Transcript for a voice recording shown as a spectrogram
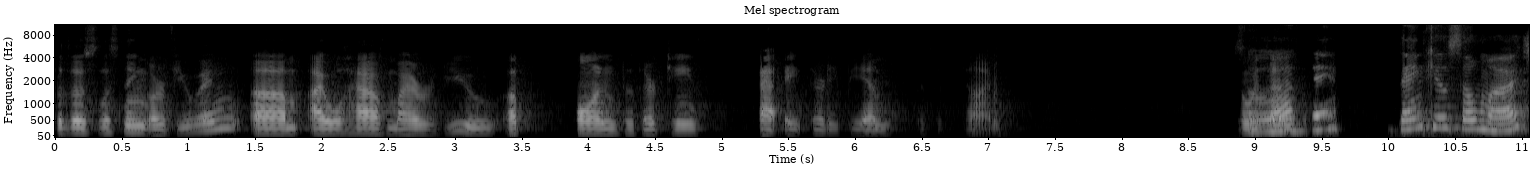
for those listening or viewing, um, I will have my review up on the 13th at 8:30 p.m. Pacific time. So with that- thank, thank you so much.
